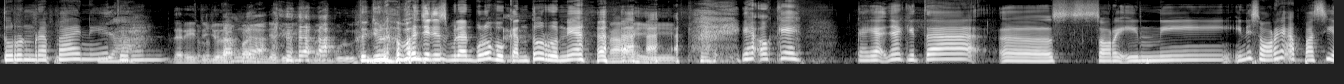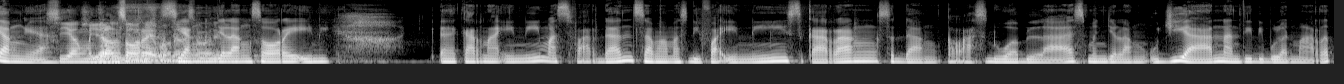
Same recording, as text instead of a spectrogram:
turun berapa ini? Ya. Turun Dari Turun 78 tangga. jadi 90. 78 jadi 90 bukan turun ya. Naik. ya oke. Kayaknya kita eh, sore ini ini sore apa siang ya? Siang menjelang sore. Siang menjelang sore ini. Eh, karena ini Mas Fardan sama Mas Diva ini sekarang sedang kelas 12 menjelang ujian nanti di bulan Maret.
